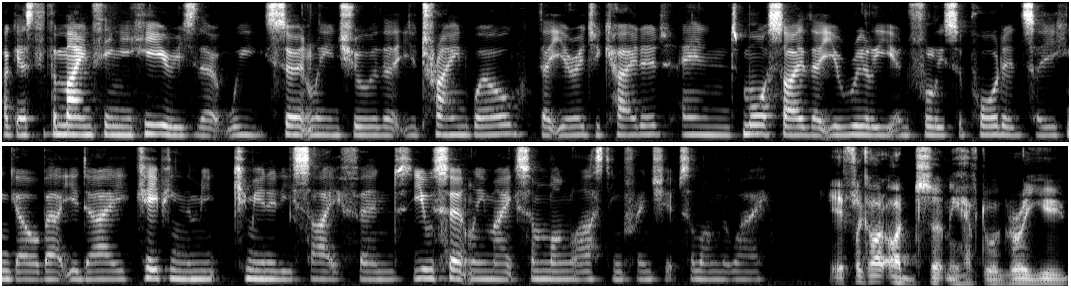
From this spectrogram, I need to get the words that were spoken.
I guess the main thing you hear is that we certainly ensure that you're trained well, that you're educated, and more so that you're really and fully supported so you can go about your day keeping the community safe. And you'll certainly make some long lasting friendships along the way. Yeah, Flick, I'd certainly have to agree. You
